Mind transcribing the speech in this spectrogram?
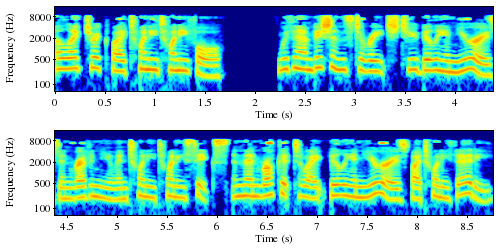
electric by 2024. With ambitions to reach 2 billion euros in revenue in 2026 and then rocket to 8 billion euros by 2030.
